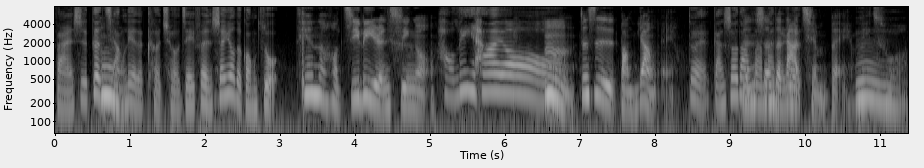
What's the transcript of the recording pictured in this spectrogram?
反而是更强烈的渴求这份声优的工作。天哪，好激励人心哦，好厉害哦，嗯，真是榜样哎。对，感受到人生的大前辈，没错。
